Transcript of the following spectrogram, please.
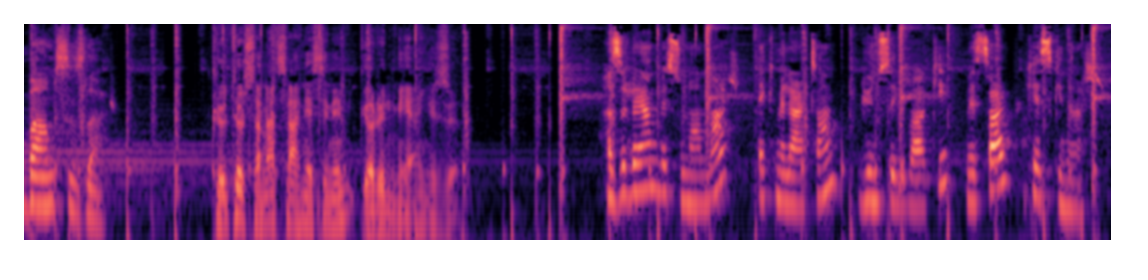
Bağımsızlar. Kültür sanat sahnesinin görünmeyen yüzü. Hazırlayan ve sunanlar Ekmel Ertan, Günseli Baki ve Sarp Keskiner.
